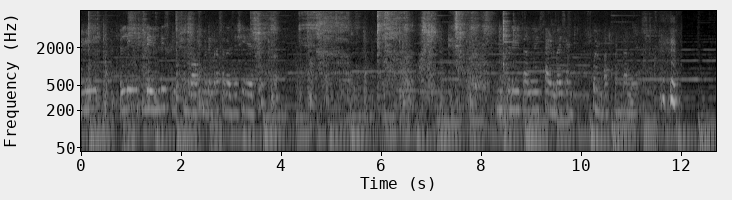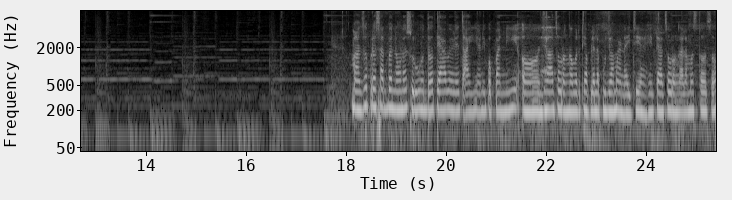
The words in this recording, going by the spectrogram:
मी लिंक देईल डिस्क्रिप्शन बॉक्समध्ये प्रसादाची शिरायची इकडे चालू आहे साईड बाय साईड स्वयंपाक पण चालू आहे. माझं प्रसाद बनवणं सुरू होतं त्यावेळेस आई आणि पप्पांनी ज्या चौरंगावरती आपल्याला पूजा मांडायची आहे त्या चौरंगाला मस्त असं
